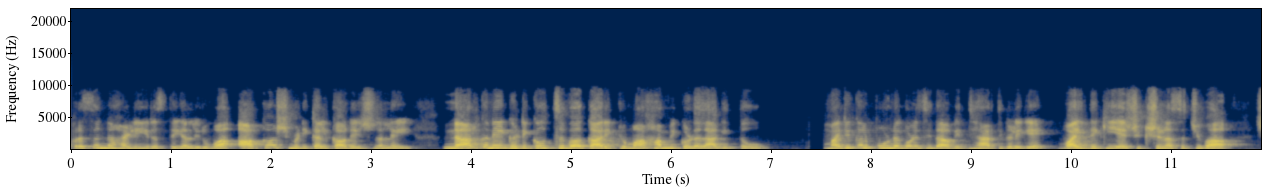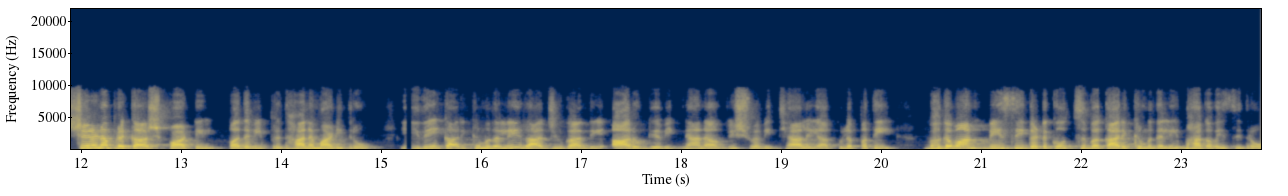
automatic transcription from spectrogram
ಪ್ರಸನ್ನಹಳ್ಳಿ ರಸ್ತೆಯಲ್ಲಿರುವ ಆಕಾಶ್ ಮೆಡಿಕಲ್ ಕಾಲೇಜಿನಲ್ಲಿ ನಾಲ್ಕನೇ ಘಟಿಕೋತ್ಸವ ಕಾರ್ಯಕ್ರಮ ಹಮ್ಮಿಕೊಳ್ಳಲಾಗಿತ್ತು. ಮೆಡಿಕಲ್ ಪೂರ್ಣಗೊಳಿಸಿದ ವಿದ್ಯಾರ್ಥಿಗಳಿಗೆ ವೈದ್ಯಕೀಯ ಶಿಕ್ಷಣ ಸಚಿವ ಶರಣ ಪ್ರಕಾಶ್ ಪಾಟೀಲ್ ಪದವಿ ಪ್ರದಾನ ಮಾಡಿದ್ರು. ಇದೇ ಕಾರ್ಯಕ್ರಮದಲ್ಲಿ ರಾಜೀವ್ ಗಾಂಧಿ ಆರೋಗ್ಯ ವಿಜ್ಞಾನ ವಿಶ್ವವಿದ್ಯಾಲಯ ಕುಲಪತಿ ಭಗವಾನ್ ಬಿಸಿ ಘಟಕೋತ್ಸವ ಕಾರ್ಯಕ್ರಮದಲ್ಲಿ ಭಾಗವಹಿಸಿದ್ರು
